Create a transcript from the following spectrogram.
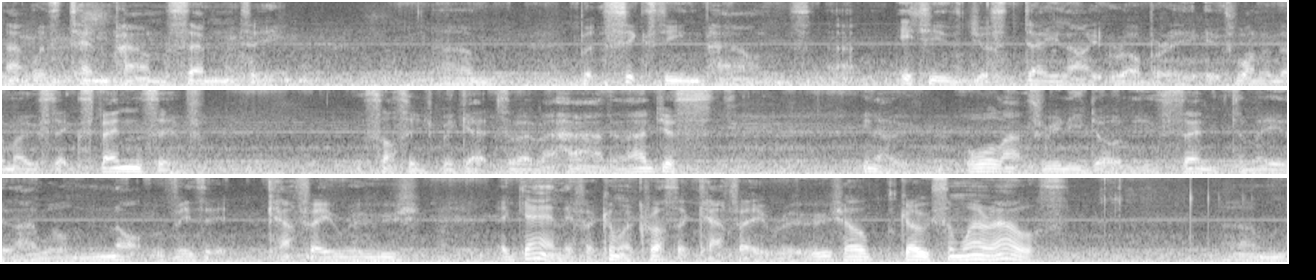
that was ten pounds seventy, um, but sixteen pounds. Uh, it is just daylight robbery. It's one of the most expensive sausage baguettes I've ever had, and I just, you know, all that's really done is said to me that I will not visit Cafe Rouge again. If I come across a Cafe Rouge, I'll go somewhere else. Um,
